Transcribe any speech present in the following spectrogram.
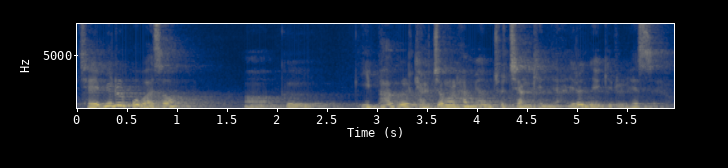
제비를 뽑아서 어, 그 입학을 결정을 하면 좋지 않겠냐. 이런 얘기를 했어요.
